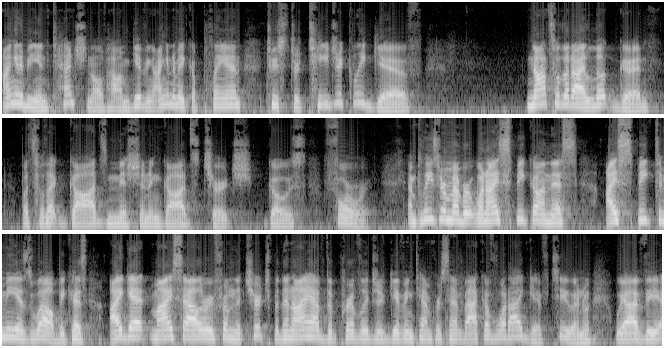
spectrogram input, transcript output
I'm going to be intentional of how I'm giving. I'm going to make a plan to strategically give, not so that I look good, but so that God's mission and God's church goes forward. And please remember, when I speak on this, I speak to me as well because I get my salary from the church, but then I have the privilege of giving 10% back of what I give too. And we have the,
